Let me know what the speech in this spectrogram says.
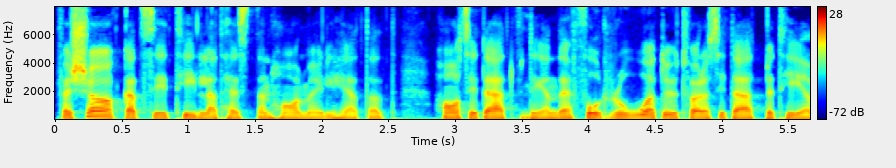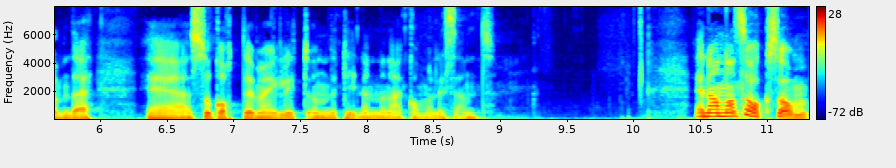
försök att se till att hästen har möjlighet att ha sitt ätbeteende, få ro att utföra sitt ätbeteende eh, så gott det är möjligt under tiden den är konvalescent. En annan sak som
